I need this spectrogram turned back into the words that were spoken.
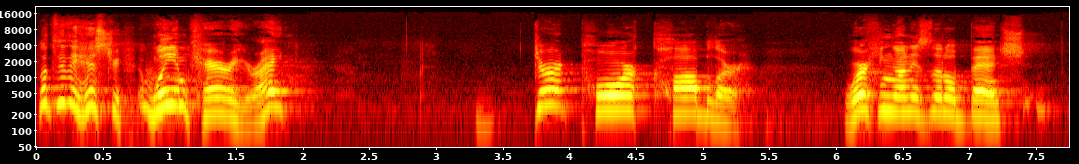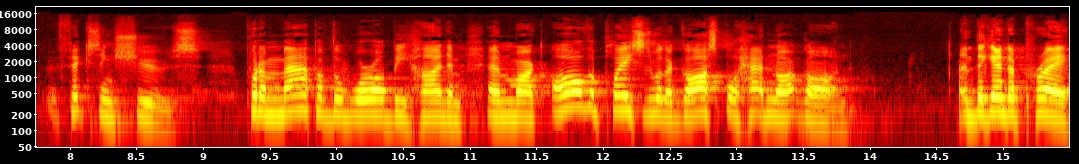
Look through the history. William Carey, right? Dirt poor cobbler, working on his little bench, fixing shoes put a map of the world behind him and marked all the places where the gospel had not gone and began to pray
